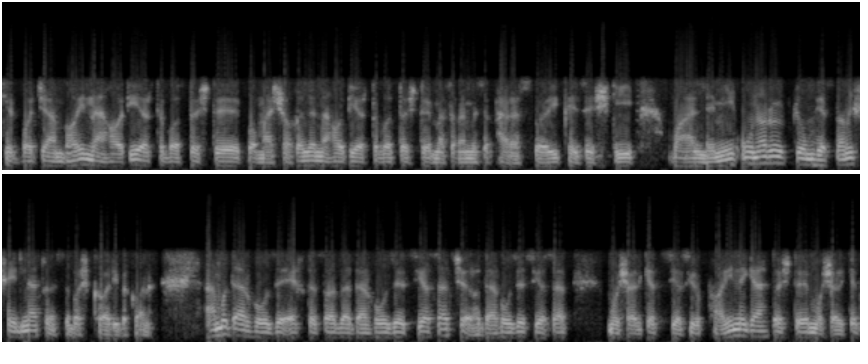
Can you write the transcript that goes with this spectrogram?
که با جنبه های نهادی ارتباط داشته با مشاغل نهادی ارتباط داشته مثلا مثل پرستاری پزشکی معلمی اونا رو جمهوری اسلامی خیلی نتونسته باش کاری بکنه. اما در حوزه اقتصاد و در حوزه سیاست چرا؟ در حوزه سیاست مشارکت سیاسی رو پایین نگه داشته مشارکت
